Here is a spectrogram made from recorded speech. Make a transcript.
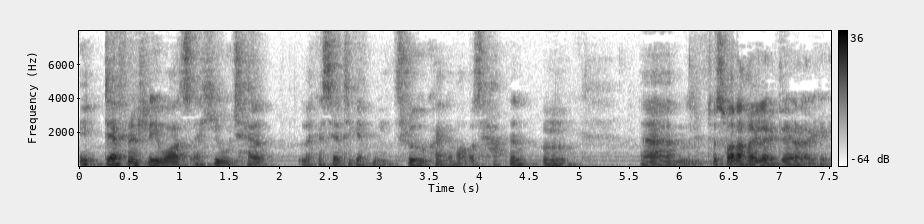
it definitely was a huge help, like I said, to get me through kind of what was happening. Um, Just want to highlight there, like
